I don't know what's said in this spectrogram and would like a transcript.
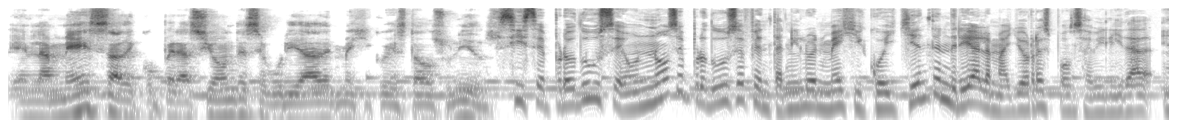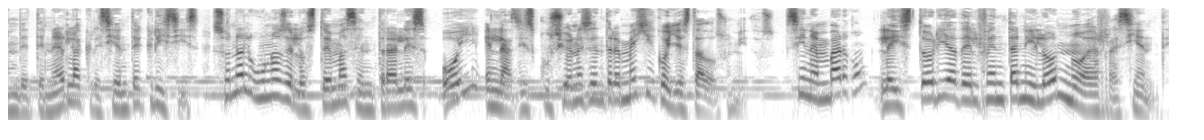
en la mesa de cooperación de seguridad de México y Estados Unidos. Si se produce o no se produce fentanilo en México y quién tendría la mayor responsabilidad en detener la creciente crisis, son algunos de los temas centrales hoy en las discusiones entre México y Estados Unidos. Sin embargo, la historia del fentanilo fentanilo no es reciente.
